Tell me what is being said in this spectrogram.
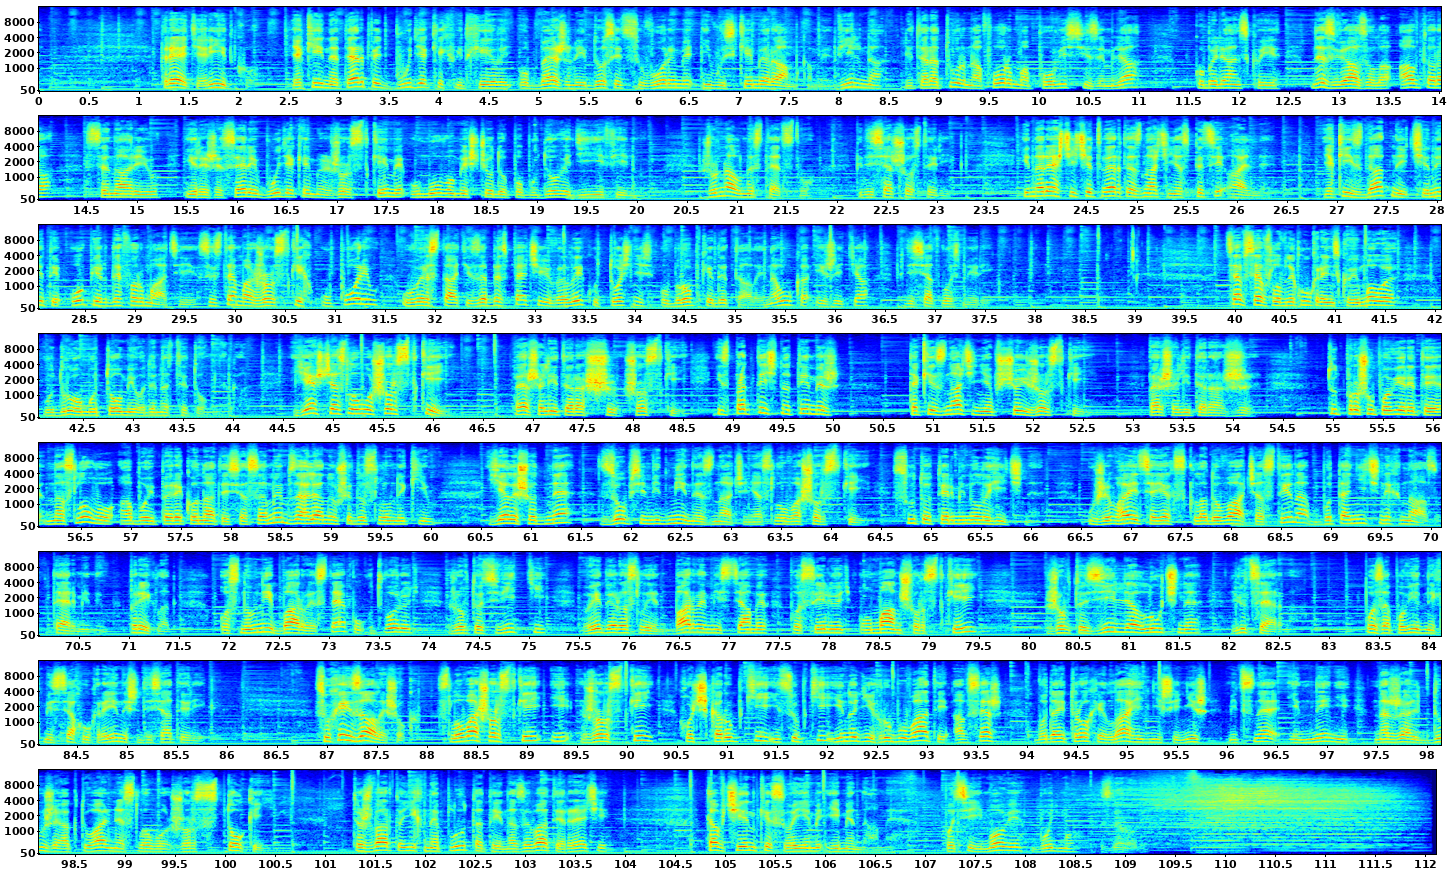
Третє рідко, який не терпить будь-яких відхилень, обмежений досить суворими і вузькими рамками. Вільна літературна форма повісті Земля Кобилянської не зв'язувала автора сценарію і режисерів будь-якими жорсткими умовами щодо побудови дії фільму. Журнал Мистецтво 56 рік. І нарешті четверте значення спеціальне, який здатний чинити опір деформації. Система жорстких упорів у верстаті забезпечує велику точність обробки деталей. Наука і життя 58 рік. Це все в словнику української мови у другому томі 11 томника. Є ще слово шорсткий, перша літера Ш, шорсткий, із практично тими ж таки значенням, що й жорсткий, перша літера Ж. Тут прошу повірити на слово або й переконатися самим, заглянувши до словників, є лише одне зовсім відмінне значення слова шорсткий, суто термінологічне. Уживається як складова частина ботанічних назв, термінів. Приклад, основні барви степу утворюють жовтоцвітті види рослин. Барви місцями посилюють оман шорсткий, жовтозілля лучне, люцерна. По заповідних місцях України 60-й рік. Сухий залишок Слова шорсткий і жорсткий, хоч шкарубкі і цупкі, іноді грубуваті, а все ж бодай трохи лагідніші, ніж міцне і нині, на жаль, дуже актуальне слово жорстокий. Тож варто їх не плутати, називати речі та вчинки своїми іменами. По цій мові будьмо здорові!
